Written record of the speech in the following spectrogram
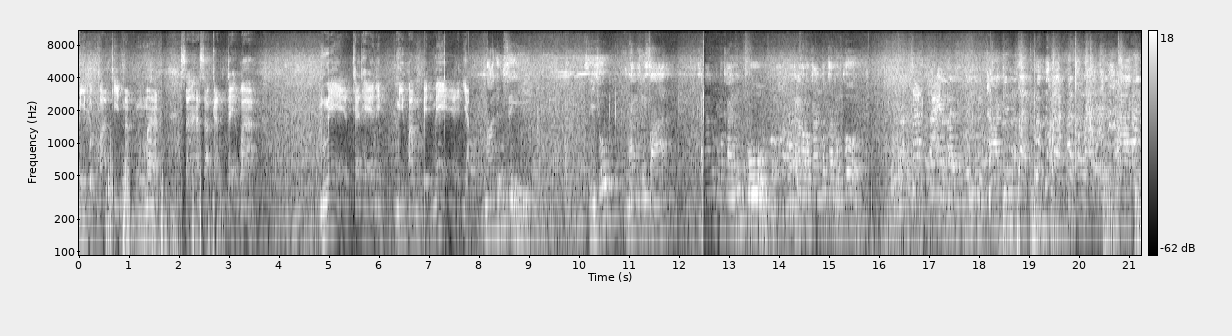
มีบทบาทที่หนักมากสาหัสสากันแต่ว่าแม่แท้ๆเนี่ยมีความเป็นแม่อย่างมาถึงสี่สี่ชุดงานสื่อสารคณะกรรมการฟื้นฟูคณะกรรมการป้องกันลงโทษตากินสัตว์ตากิน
